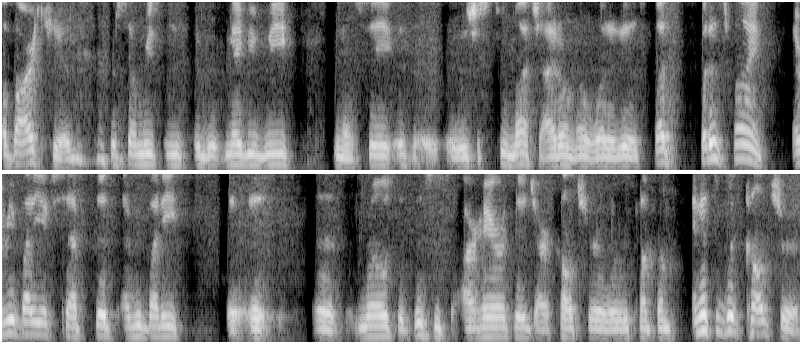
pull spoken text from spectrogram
of our kids. For some reason, maybe we, you know, see it, it was just too much. I don't know what it is, but but it's fine. Everybody accepts it. Everybody it, it, uh, knows that this is our heritage, our culture, where we come from, and it's a good culture.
